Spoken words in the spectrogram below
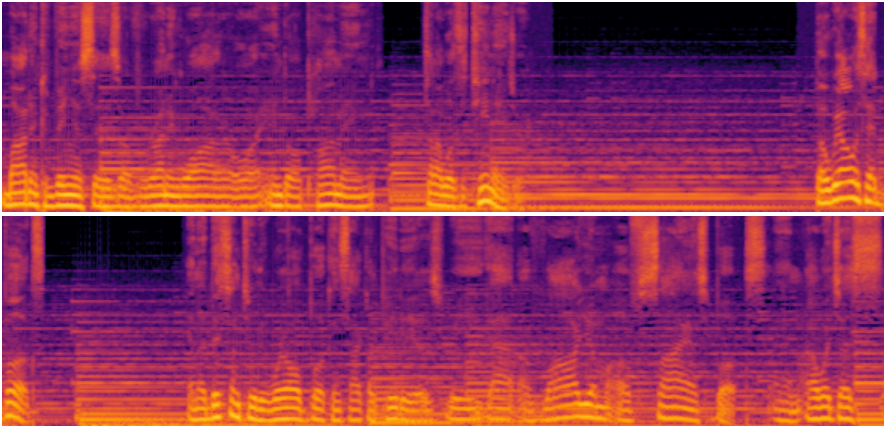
modern conveniences of running water or indoor plumbing until I was a teenager. But we always had books. In addition to the World Book encyclopedias, we got a volume of science books, and I would just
